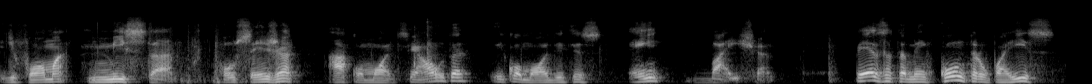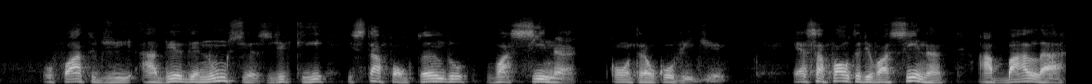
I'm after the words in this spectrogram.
de forma mista, ou seja, há commodities em alta e commodities em baixa. Pesa também contra o país o fato de haver denúncias de que está faltando vacina contra o Covid. Essa falta de vacina abala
